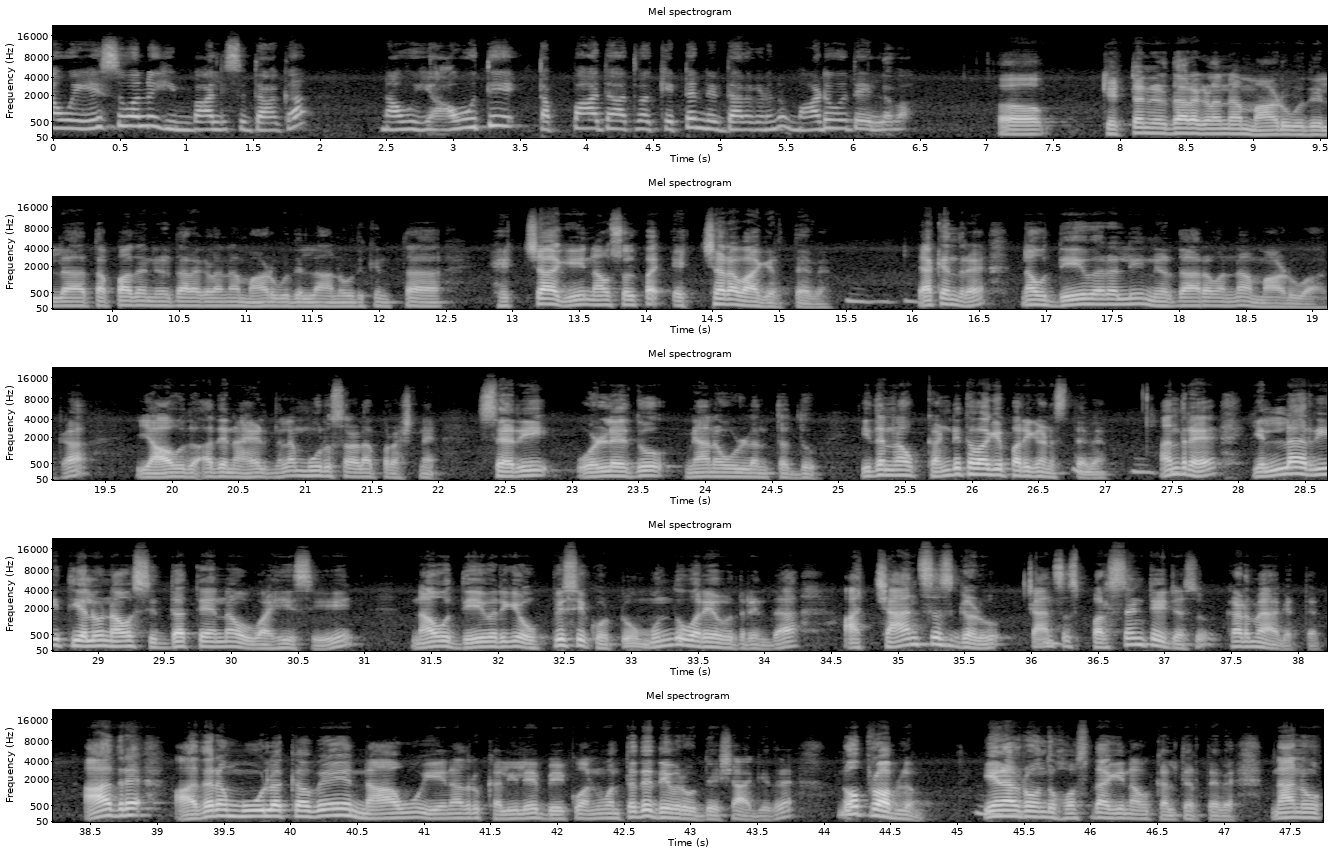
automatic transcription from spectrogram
ನಾವು ಯೇಸುವನ್ನು ಹಿಂಬಾಲಿಸಿದಾಗ ನಾವು ಯಾವುದೇ ತಪ್ಪಾದ ಅಥವಾ ಕೆಟ್ಟ ನಿರ್ಧಾರಗಳನ್ನು ಮಾಡುವುದೇ ಇಲ್ಲವ? ಕೆಟ್ಟ ನಿರ್ಧಾರಗಳನ್ನು ಮಾಡುವುದಿಲ್ಲ ತಪ್ಪಾದ ನಿರ್ಧಾರಗಳನ್ನು ಮಾಡುವುದಿಲ್ಲ ಅನ್ನೋದಕ್ಕಿಂತ ಹೆಚ್ಚಾಗಿ ನಾವು ಸ್ವಲ್ಪ ಎಚ್ಚರವಾಗಿರ್ತೇವೆ. ಯಾಕೆಂದರೆ ನಾವು ದೇವರಲ್ಲಿ ನಿರ್ಧಾರವನ್ನು ಮಾಡುವಾಗ ಯಾವುದು ಅದೇ ನಾ ಹೇಳಿದ್ನಲ್ಲ ಮೂರು ಸರಳ ಪ್ರಶ್ನೆ. ಸರಿ ಒಳ್ಳೆಯದು ಜ್ಞಾನವುಳ್ಳಂಥದ್ದು. ಇದನ್ನು ನಾವು ಖಂಡಿತವಾಗಿ ಪರಿಗಣಿಸ್ತೇವೆ. ಅಂದರೆ ಎಲ್ಲ ರೀತಿಯಲ್ಲೂ ನಾವು ಸಿದ್ಧತೆಯನ್ನು ವಹಿಸಿ ನಾವು ದೇವರಿಗೆ ಒಪ್ಪಿಸಿಕೊಟ್ಟು ಮುಂದುವರೆಯುವುದರಿಂದ ಆ ಚಾನ್ಸಸ್ಗಳು ಚಾನ್ಸಸ್ ಪರ್ಸೆಂಟೇಜಸ್ಸು ಕಡಿಮೆ ಆಗುತ್ತೆ. ಆದರೆ ಅದರ ಮೂಲಕವೇ ನಾವು ಏನಾದರೂ ಕಲೀಲೇಬೇಕು ಅನ್ನುವಂಥದ್ದೇ ದೇವರ ಉದ್ದೇಶ ಆಗಿದ್ರೆ ನೋ ಪ್ರಾಬ್ಲಮ್. ಏನಾದರೂ ಒಂದು ಹೊಸದಾಗಿ ನಾವು ಕಲ್ತಿರ್ತೇವೆ. ನಾನು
